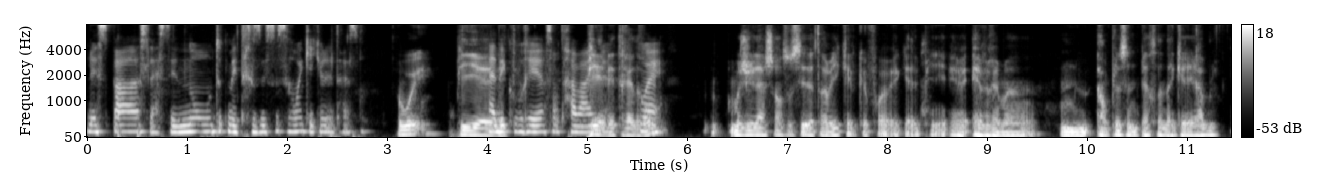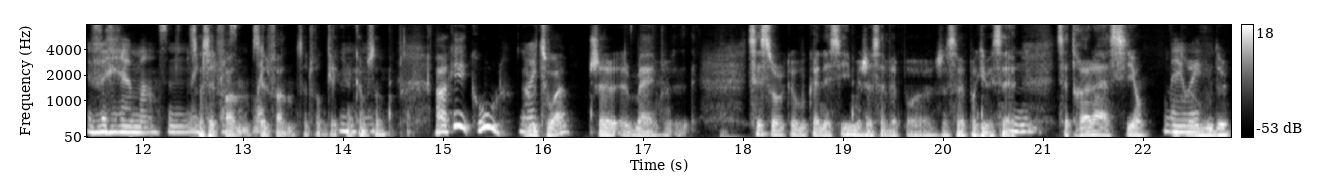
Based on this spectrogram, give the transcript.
l'espace, la scéno, tout maîtriser ça. C'est vraiment quelqu'un d'intéressant Oui, puis, à découvrir son travail. puis elle est très drôle. Ouais. Moi, j'ai eu la chance aussi de travailler quelques fois avec elle, puis elle est vraiment, une- en plus, une personne agréable. Vraiment, c'est une Ça, c'est le fun, c'est le fun, c'est le fun de quelqu'un Mhm. comme ça. Ah, OK, cool. Ouais. mais tu vois, je, ben, c'est sûr que vous connaissiez, mais je savais pas, je savais pas qu'il y avait cette, Mm. cette relation Ben entre ouais. vous deux.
